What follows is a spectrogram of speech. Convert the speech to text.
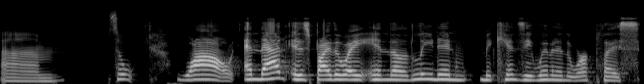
Um, so, wow. And that is, by the way, in the Lean In McKinsey Women in the Workplace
